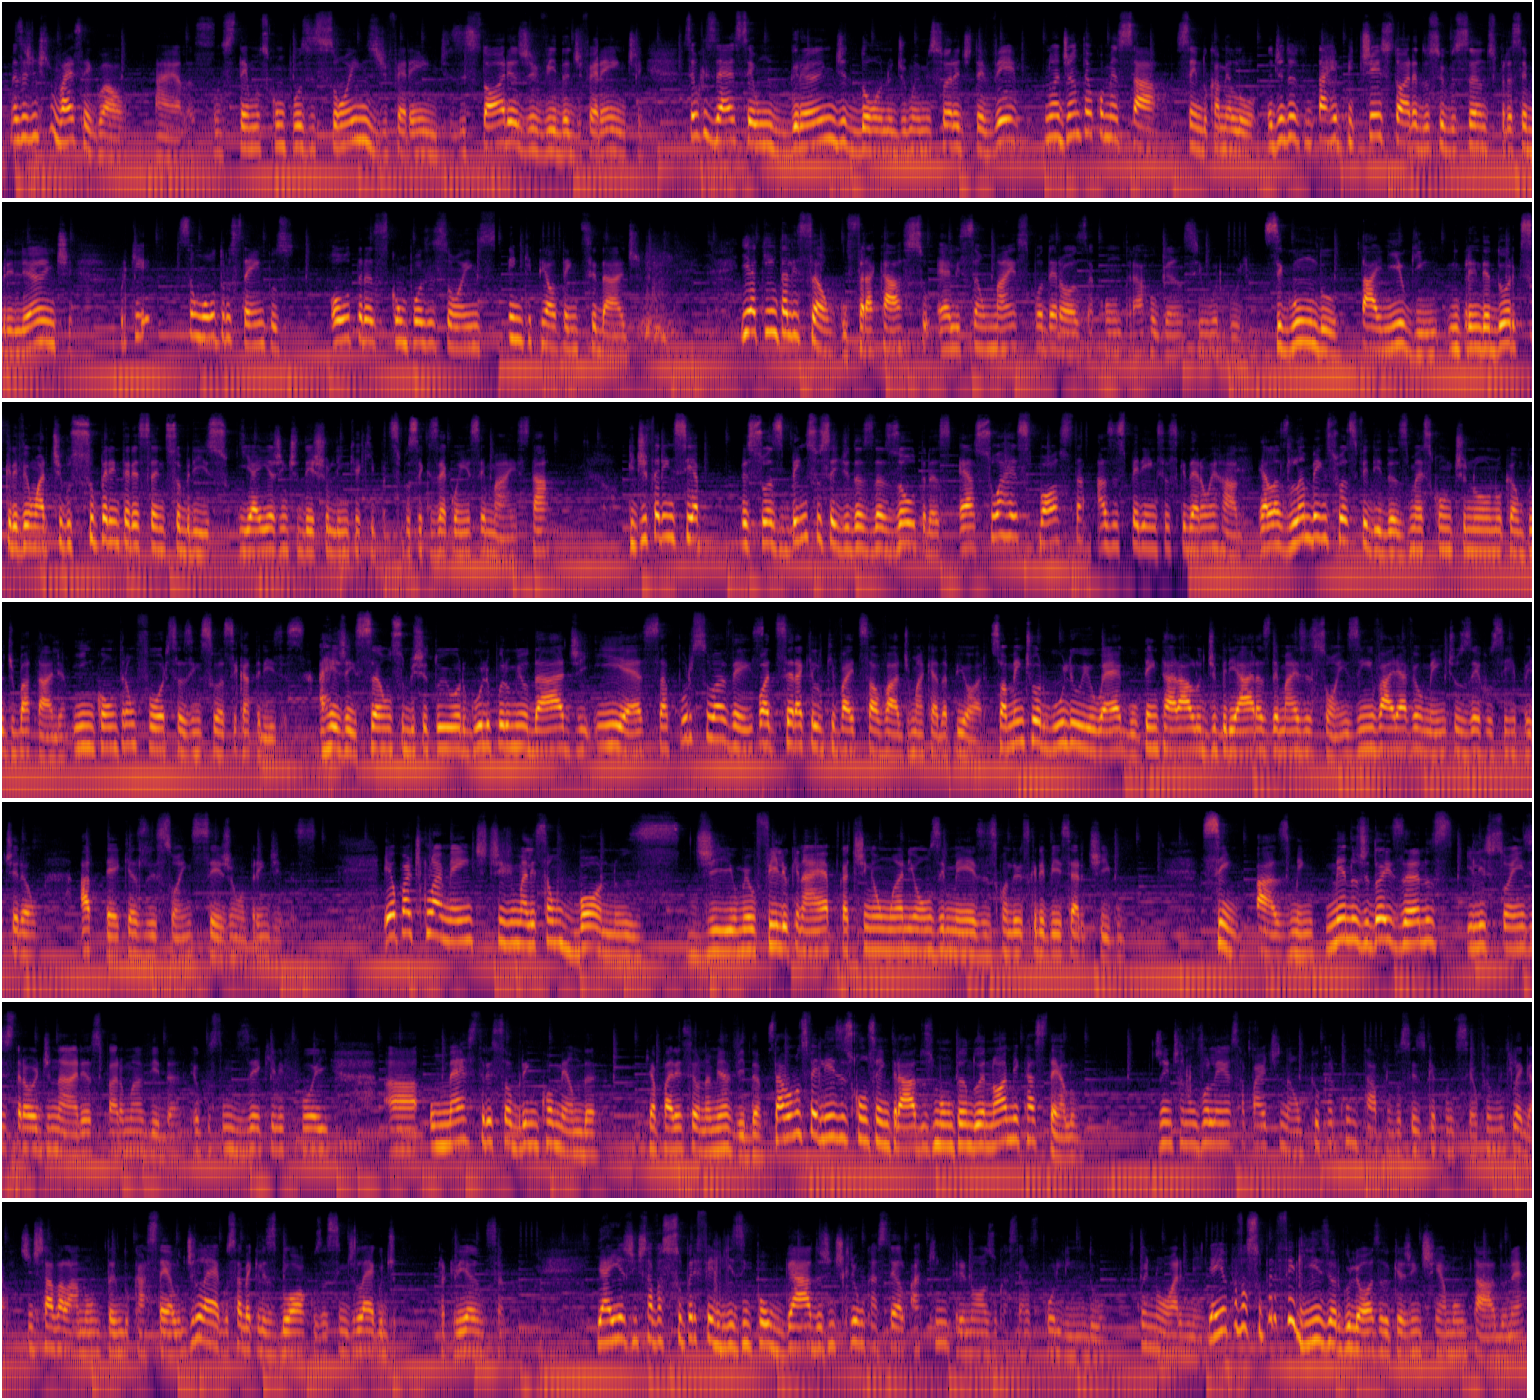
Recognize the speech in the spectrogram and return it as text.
mas a gente não vai ser igual a elas. Nós temos composições diferentes, histórias de vida diferentes. Se eu quiser ser um grande dono de uma emissora de TV, não adianta eu começar sendo camelô. Não adianta eu tentar repetir a história do Silvio Santos para ser brilhante, porque são outros tempos, outras composições, tem que ter autenticidade. E a quinta lição: o fracasso é a lição mais poderosa contra a arrogância e o orgulho. Segundo Ty Nugent, empreendedor que escreveu um artigo super interessante sobre isso, e aí a gente deixa o link aqui se você quiser conhecer mais, tá? O que diferencia pessoas bem-sucedidas das outras é a sua resposta às experiências que deram errado. Elas lambem suas feridas, mas continuam no campo de batalha e encontram forças em suas cicatrizes. A rejeição substitui o orgulho por humildade e essa, por sua vez, pode ser aquilo que vai te salvar de uma queda pior. Somente o orgulho e o ego tentará ludibriar as demais lições e invariavelmente os erros se repetirão até que as lições sejam aprendidas. Eu particularmente tive uma lição bônus de o meu filho, que na época tinha um ano e onze meses quando eu escrevi esse artigo. Sim, pasmem, menos de dois anos e lições extraordinárias para uma vida. Eu costumo dizer que ele foi uh, o mestre sobre encomenda que apareceu na minha vida. Estávamos felizes, concentrados, montando um enorme castelo. Gente, eu não vou ler essa parte não, porque eu quero contar para vocês o que aconteceu. Foi muito legal. A gente estava lá montando o castelo de Lego, sabe aqueles blocos assim de Lego para criança? E aí a gente estava super feliz, empolgado, a gente criou um castelo. Aqui entre nós o castelo ficou lindo, ficou enorme. E aí eu estava super feliz e orgulhosa do que a gente tinha montado, né?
